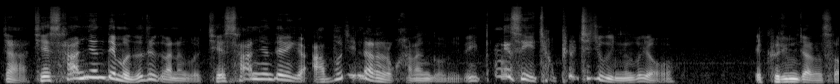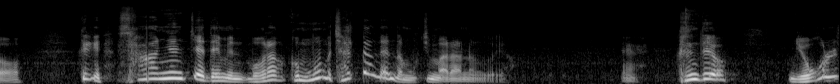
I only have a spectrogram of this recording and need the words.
예. 자, 제 4년 되면 어딜 가는 거예요? 제 4년 되니까 아버지 나라로 가는 겁니다. 이 땅에서 이 자꾸 펼쳐지고 있는 거요. 예, 그림자로서. 그렇게 4년째 되면 뭐라고 그 뭐뭐 절대 안 된다 묻지 말라는 거예요. 예. 그런데요, 요걸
